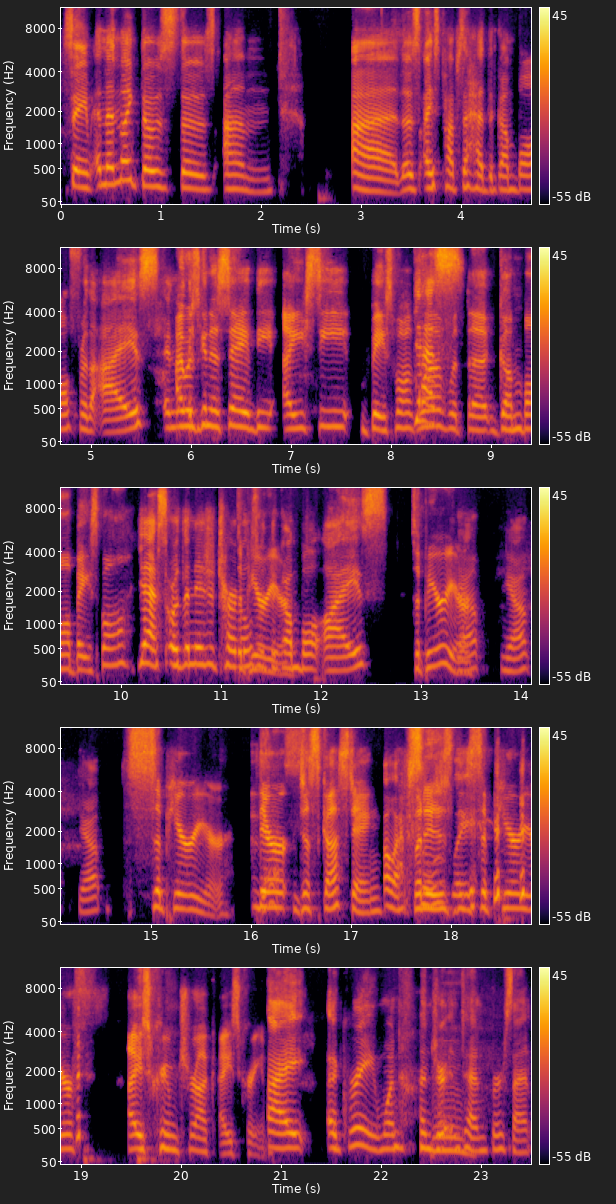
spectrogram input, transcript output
Same. And then like those those um uh those ice pops that had the gumball for the eyes. And I was gonna say the icy baseball glove Yes. with the gumball baseball. yes, or the Ninja Turtles Superior. with the gumball eyes. Superior, Yep. Yep. Yep. superior. They're Yes. disgusting, Oh, absolutely. but it is the superior ice cream truck ice cream. I agree 110%. Mm.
